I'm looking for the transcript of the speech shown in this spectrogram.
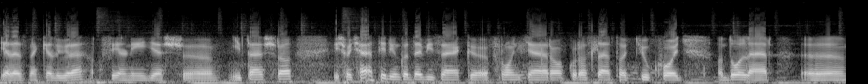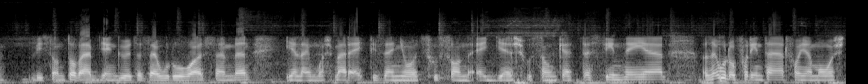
jeleznek előre a fél négyes nyitásra. És hogy hátérjünk a devizák frontjára, akkor azt láthatjuk, hogy a dollár viszont tovább gyengült az euróval szemben, jelenleg most már 1.18-21-es, 22-es szintnél jár. Az euróforint árfolyama most,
